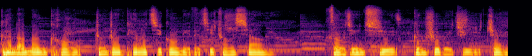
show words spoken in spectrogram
看到门口整整停了几公里的集装箱，走进去更是为之一震。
